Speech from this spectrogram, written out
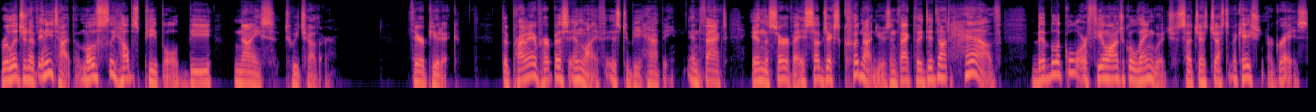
Religion of any type mostly helps people be nice to each other. Therapeutic. The primary purpose in life is to be happy. In fact, in the survey, subjects could not use, in fact, they did not have biblical or theological language such as justification or grace.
